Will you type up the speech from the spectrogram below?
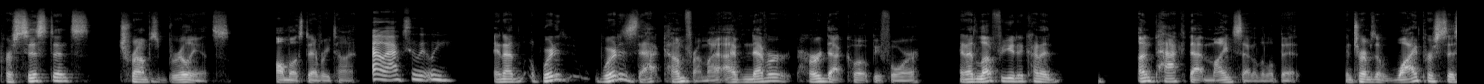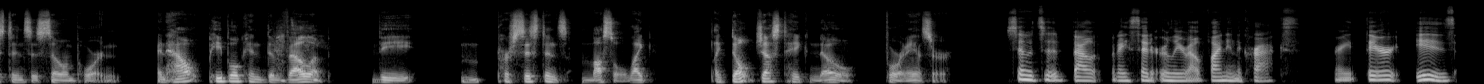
persistence trumps brilliance almost every time. Oh, absolutely. And I, where did where does that come from? I, I've never heard that quote before. And I'd love for you to kind of unpack that mindset a little bit in terms of why persistence is so important and how people can develop the persistence muscle. Like, like don't just take no for an answer. So it's about what I said earlier about finding the cracks, right? There is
